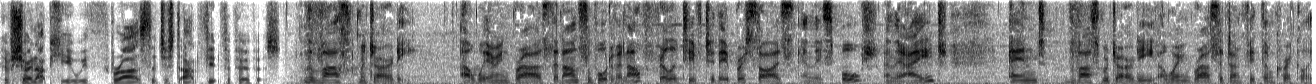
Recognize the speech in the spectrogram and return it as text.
have shown up here with bras that just aren't fit for purpose? The vast majority are wearing bras that aren't supportive enough relative to their breast size and their sport and their age, and the vast majority are wearing bras that don't fit them correctly.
